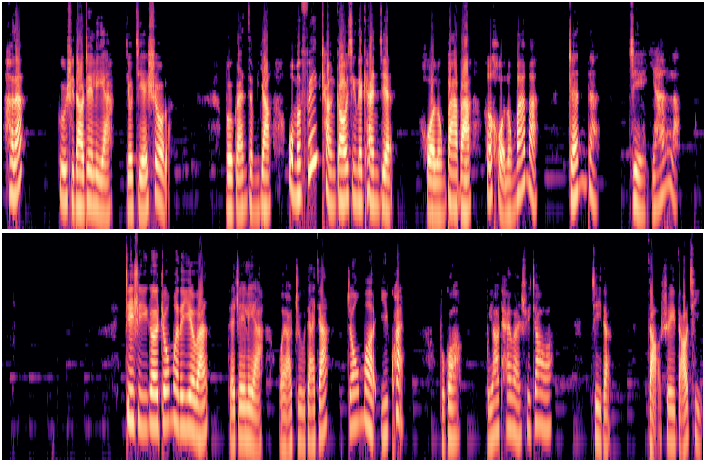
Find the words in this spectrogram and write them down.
好了，故事到这里呀就结束了。不管怎么样，我们非常高兴的看见火龙爸爸和火龙妈妈真的戒烟了。这是一个周末的夜晚，在这里啊，我要祝大家周末愉快。不过，不要太晚睡觉哦，记得早睡早起，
